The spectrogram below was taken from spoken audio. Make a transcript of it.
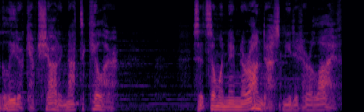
The leader kept shouting not to kill her. Said someone named Nerandas needed her alive.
